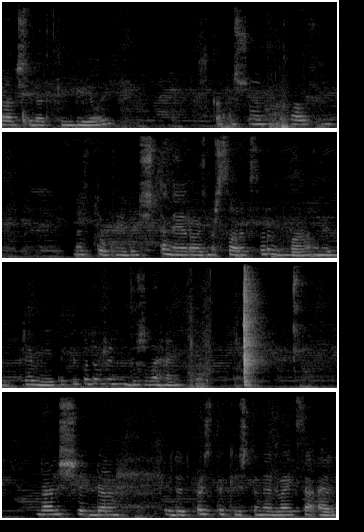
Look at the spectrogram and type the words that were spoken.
Далі йде такий білий з капюшоном класний. Наступні йдуть штани розмір 40-42. Вони йдуть прямі, такі подовжені, дуже легенькі. Далі йде, йдуть ось такі штани 2XL.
